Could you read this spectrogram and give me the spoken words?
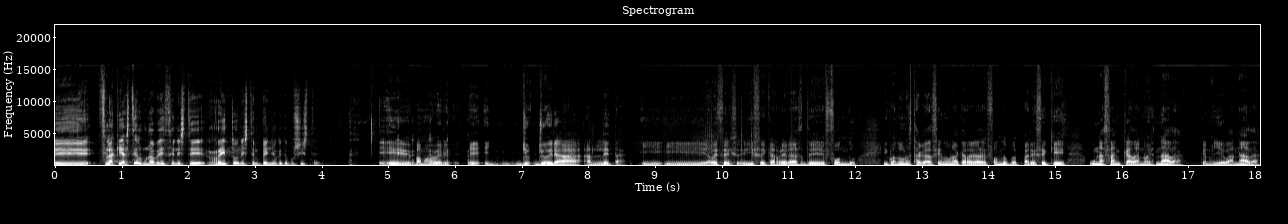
Eh, ¿Flaqueaste alguna vez en este reto, en este empeño que te pusiste? Eh, vamos a ver, eh, yo, era atleta y, a veces hice carreras de fondo. Y cuando uno está haciendo una carrera de fondo parece que una zancada no es nada, que no lleva a nada.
